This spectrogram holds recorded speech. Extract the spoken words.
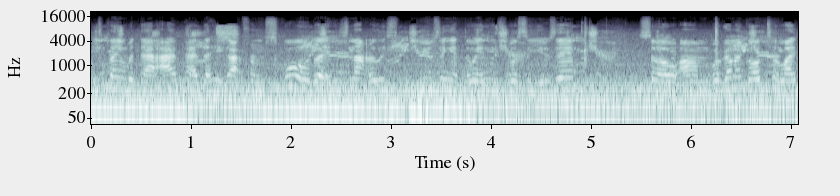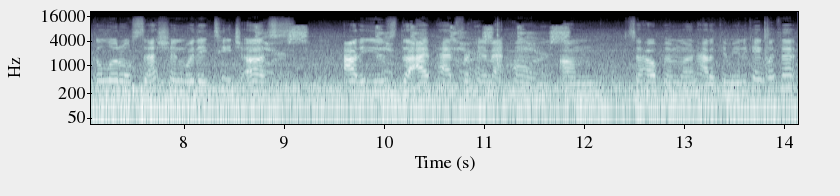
He's playing with that iPad that he got from school, but he's not really using it the way he's supposed to use it. So um, we're gonna go to like a little session where they teach us how to use the iPad for him at home um, to help him learn how to communicate with it.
